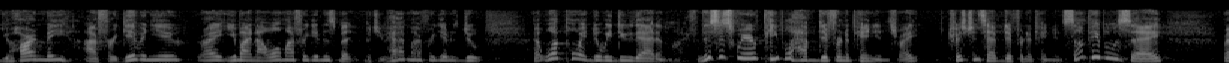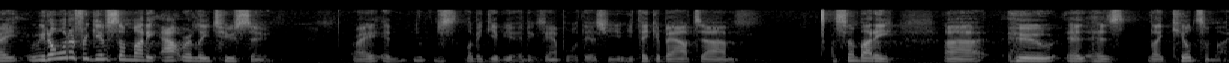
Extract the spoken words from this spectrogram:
you harmed me, I've forgiven you, right? You might not want my forgiveness, but, but you have my forgiveness. Do, at what point do we do that in life? And this is where people have different opinions, right? Christians have different opinions. Some people would say, right, we don't want to forgive somebody outwardly too soon, right? And just let me give you an example of this. You, you think about um, somebody uh, who has, has, like killed somebody,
